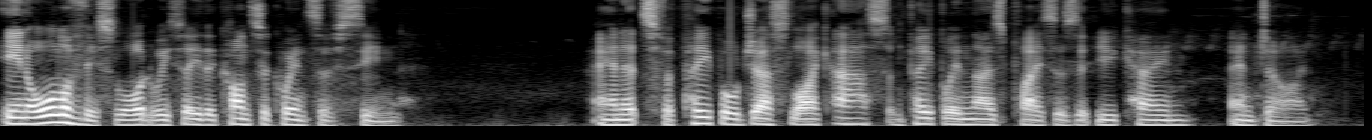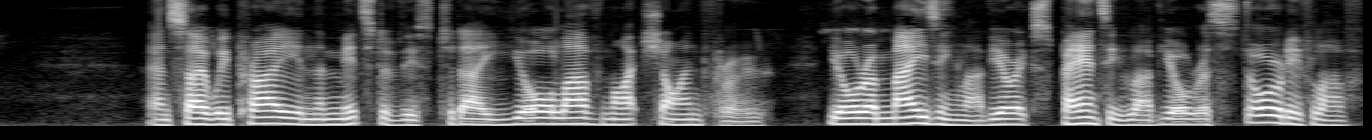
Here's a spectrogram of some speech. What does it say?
In all of this, Lord, we see the consequence of sin. And it's for people just like us and people in those places that you came and died. And so we pray in the midst of this today, your love might shine through. Your amazing love, your expansive love, your restorative love,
